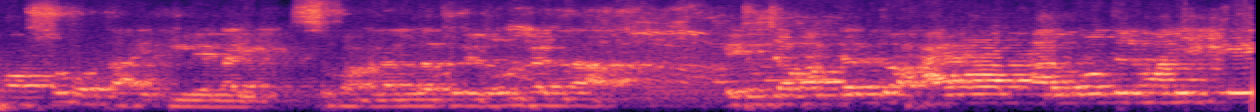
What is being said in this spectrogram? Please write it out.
ফসলও তাই গিলে নাই। সুবাহ আল্লাহ বলবেন না। এটা জবাব দেন তো হায়াত আর মতের মালিককে।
